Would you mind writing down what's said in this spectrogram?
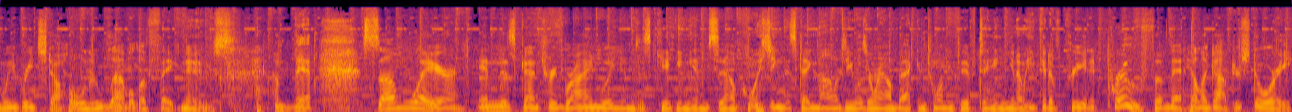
we've reached a whole new level of fake news. that somewhere in this country, Brian Williams is kicking himself, wishing this technology was around back in 2015. You know, he could have created proof of that helicopter story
